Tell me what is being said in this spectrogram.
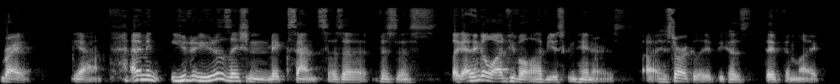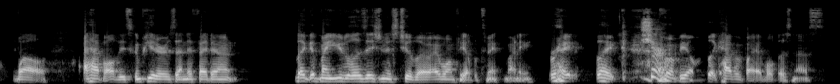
Right. Yeah. And I mean, utilization makes sense as a business. Like, I think a lot of people have used containers uh, historically because they've been like, well, I have all these computers, and if I don't like if my utilization is too low, I won't be able to make money, right? Like sure. I won't be able to like have a viable business.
